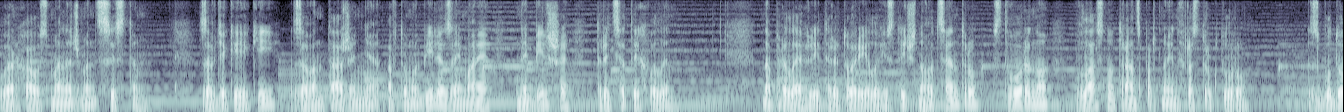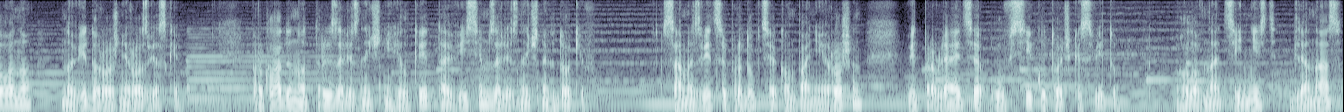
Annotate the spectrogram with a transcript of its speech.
Warehouse Management System, завдяки якій завантаження автомобіля займає не більше 30 хвилин. На прилеглій території логістичного центру створено власну транспортну інфраструктуру, збудовано нові дорожні розв'язки, прокладено три залізничні гілки та вісім залізничних доків. Саме звідси продукція компанії Рошен відправляється у всі куточки світу. Головна цінність для нас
